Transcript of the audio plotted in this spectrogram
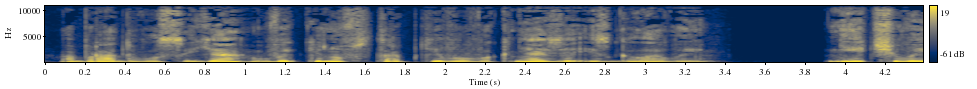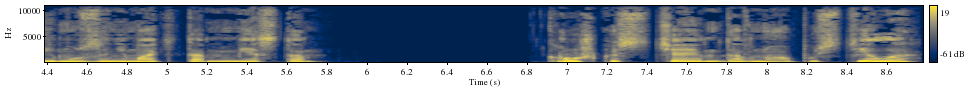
— обрадовался я, выкинув строптивого князя из головы. «Нечего ему занимать там место». Кружка с чаем давно опустела,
